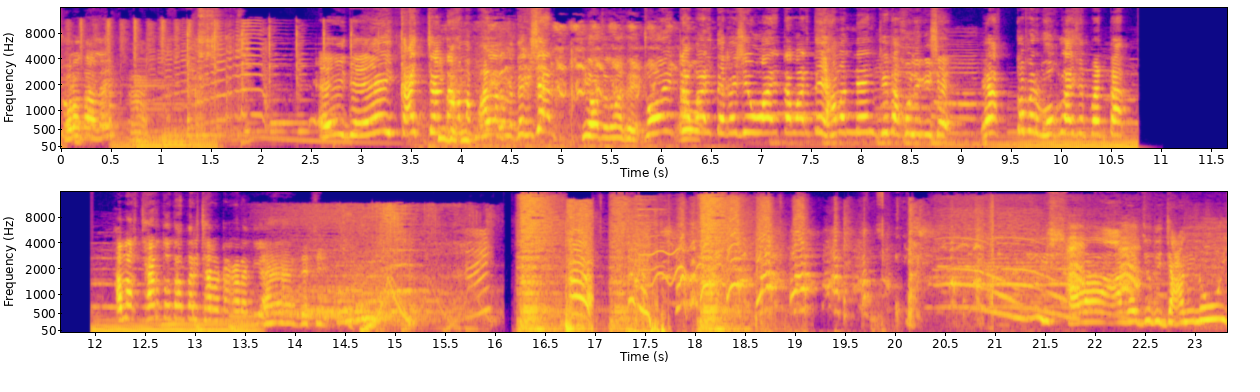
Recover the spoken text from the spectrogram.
চলো তাহলে। এই যে এই কাচ্চাটা আমার ভালো লাগল দেখিছেন? কি হতো তোমাকে জয়টা বাড়িতে গেছি ওইটা বাড়িতে আমার নেংটিটা খুলে গেছে। এত বের ভোগ লাগছে পেটটা। আমাকে ছাড় তো তাড়াতাড়ি ছাড়ো টাকাটা দিয়া। হ্যাঁ দেখি। যদি জানি নই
